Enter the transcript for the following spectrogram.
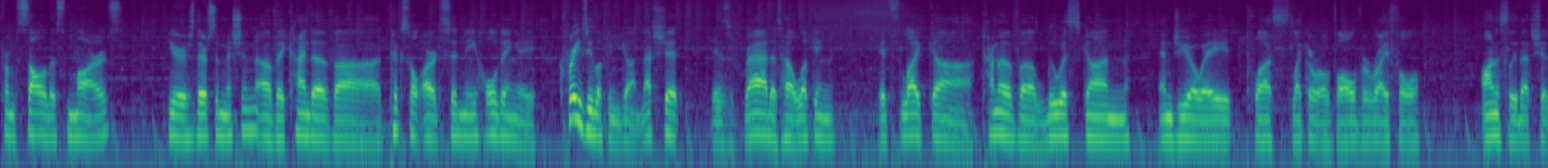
From Solidus Mars, here's their submission of a kind of uh, pixel art Sydney holding a crazy looking gun. That shit is rad as hell looking. It's like uh, kind of a Lewis gun, MG08 plus like a revolver rifle. Honestly, that shit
